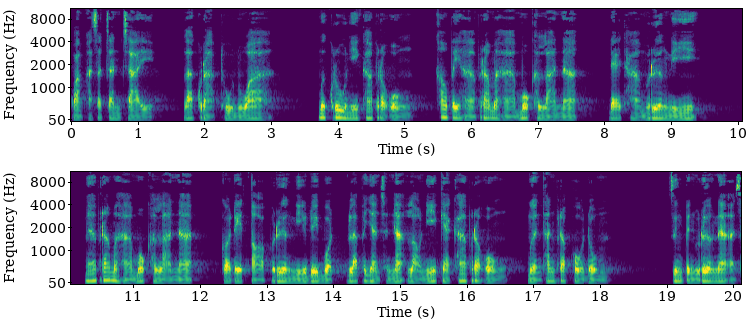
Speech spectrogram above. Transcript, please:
ความอัศจรรย์ใจ และกราบทูลว่า เมื่อครู่นี้ข้าพระองค์เข้าไปหาพระมหาโมคคลานะ ได้ถามเรื่องนี้ แม้พระมหาโมคคลานะก็ได้ตอบเรื่องนี้ด้วยบทและพยัญชนะเหล่านี้แก่ข้าพระองค์เหมือนท่านพระโคดม ซึ่งเป็นเรื่องน่าอัศ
